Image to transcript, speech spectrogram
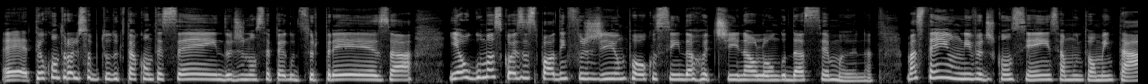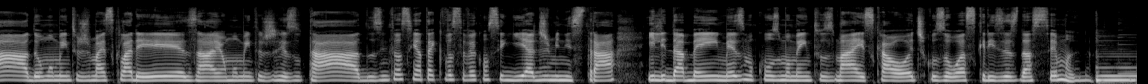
é, ter o controle sobre tudo que está acontecendo, de não ser pego de surpresa. E algumas coisas podem fugir um pouco, sim, da rotina ao longo da semana. Mas tem um nível de consciência muito aumentado, é um momento de mais clareza, é um momento de resultados. Então, assim, até que você vai conseguir administrar e lidar bem, mesmo com os momentos mais caóticos ou as crises da semana. Música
